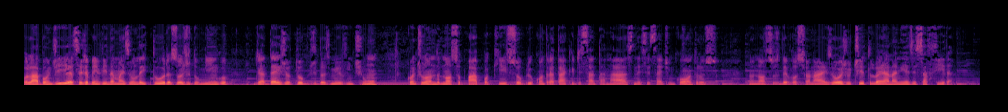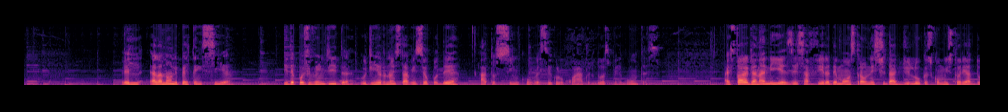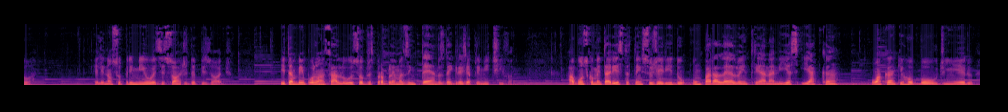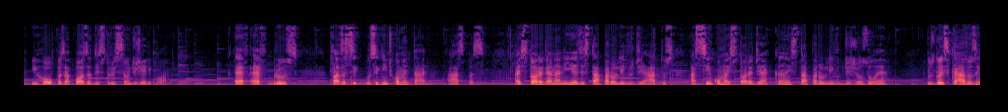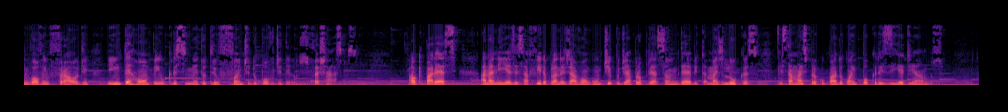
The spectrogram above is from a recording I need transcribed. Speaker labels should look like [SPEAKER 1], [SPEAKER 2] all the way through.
[SPEAKER 1] Olá, bom dia, seja bem-vindo a mais um Leituras. Hoje, domingo, dia 10 de outubro de 2021. Continuando nosso papo aqui sobre o contra-ataque de Satanás nesses sete encontros, nos nossos devocionais. Hoje o título é Ananias e Safira. Ele, ela não lhe pertencia? E depois de vendida, o dinheiro não estava em seu poder? Atos 5, versículo 4. Duas perguntas. A história de Ananias e Safira demonstra a honestidade de Lucas como historiador. Ele não suprimiu esse sórdido episódio. E também por lançar luz sobre os problemas internos da igreja primitiva. Alguns comentaristas têm sugerido um paralelo entre Ananias e Acã, o Acã que roubou o dinheiro e roupas após a destruição de Jericó. F. F. Bruce faz o seguinte comentário, aspas, a história de Ananias está para o livro de Atos, assim como a história de Acã está para o livro de Josué. Os dois casos envolvem fraude e interrompem o crescimento triunfante do povo de Deus. Fecha aspas. Ao que parece, Ananias e Safira planejavam algum tipo de apropriação indébita, mas Lucas está mais preocupado com a hipocrisia de ambos.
